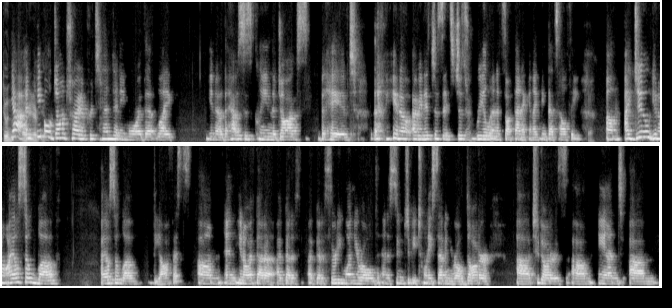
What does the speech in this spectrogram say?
doing yeah, and interview. people don't try to pretend anymore that like, you know, the house is clean, the dog's behaved. you know, I mean, it's just it's just yeah. real and it's authentic, and I think that's healthy. Yeah. Um, I do, you know, I also love, I also love The Office, um, and you know, I've got a, I've got a, I've got a 31 year old and a soon to be 27 year old daughter uh, two daughters, um, and um,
